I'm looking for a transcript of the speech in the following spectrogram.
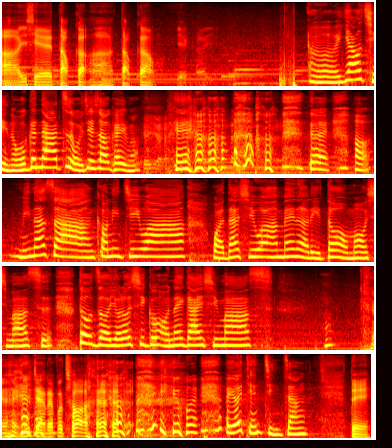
啊，一些祷告啊，祷告也可以。呃，邀请了，我跟大家自我介绍可以吗？可以啊。对，好，皆さんこんにちは。私はメロリと申します。どうぞよろしくお願いします。你讲的不错。因为有一点紧张。对，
